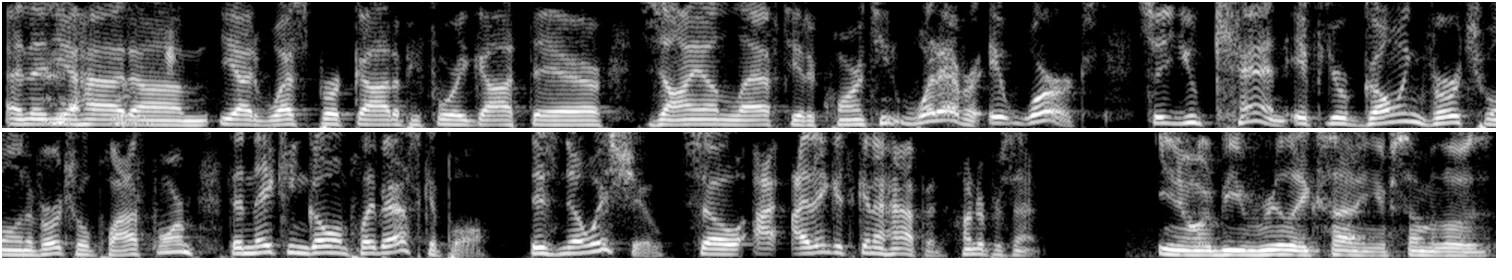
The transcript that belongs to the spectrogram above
And then you had, um, you had Westbrook got it before he got there. Zion left. He had a quarantine, whatever. It works. So you can, if you're going virtual in a virtual platform, then they can go and play basketball. There's no issue. So I, I think it's going to happen 100%. you know, it'd be really exciting if some of those,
